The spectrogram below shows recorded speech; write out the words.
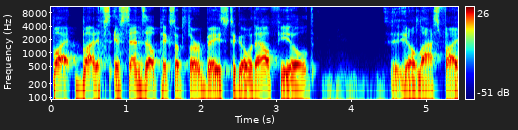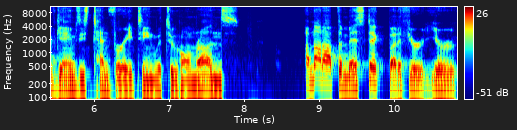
but but if if Senzel picks up third base to go with outfield, you know, last five games, he's 10 for 18 with two home runs. I'm not optimistic, but if you're you're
